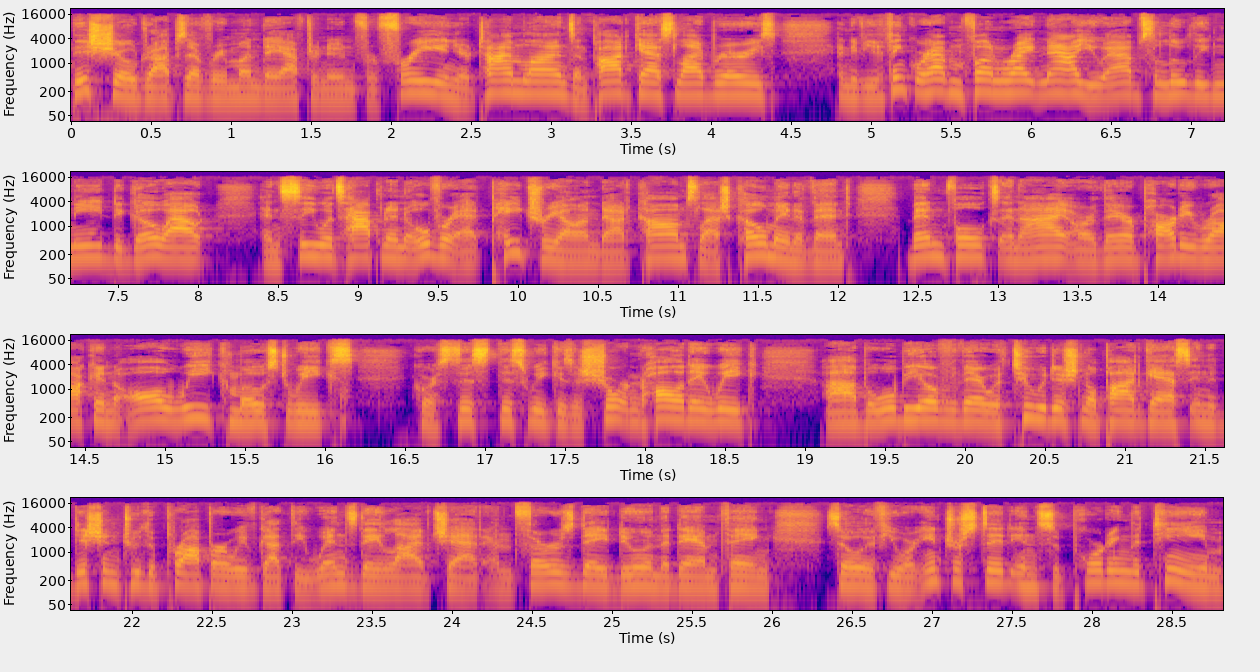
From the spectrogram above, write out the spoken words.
This show drops every Monday afternoon for free in your timelines and podcast libraries. And if you think we're having fun right now, you absolutely need to go out and see what's happening over at patreon.com slash co-main event. Ben Fowlkes and I are there party rocking all week most weeks. Course, this this week is a shortened holiday week, uh, but we'll be over there with two additional podcasts in addition to the proper. We've got the Wednesday live chat and Thursday doing the damn thing. So if you are interested in supporting the team,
